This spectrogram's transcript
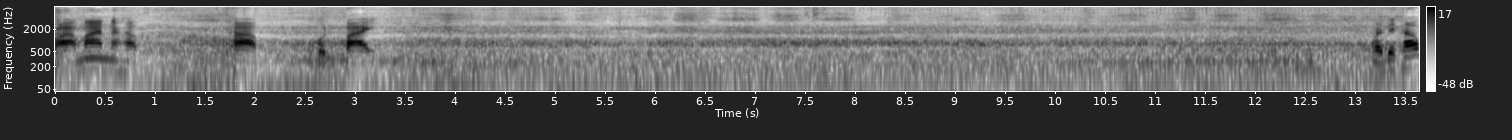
ผาม่านนะครับ ภาพบนป้ายสวัสดีครับ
